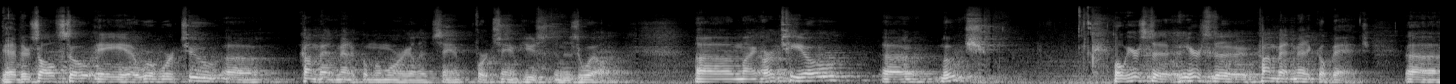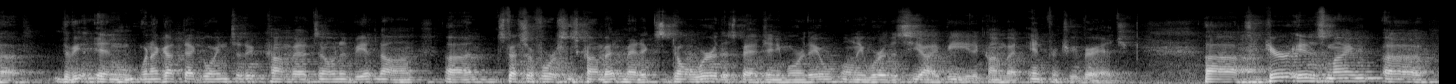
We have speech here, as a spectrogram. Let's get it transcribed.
There's also a uh, World War II uh, combat medical memorial at Sam, Fort Sam Houston as well. Uh, my RTO, Mooch, Oh, here's the, here's the combat medical badge. The, when I got that going to the combat zone in Vietnam, uh, Special Forces combat medics don't wear this badge anymore. They only wear the CIB, the combat infantry badge. Uh, here is my uh,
